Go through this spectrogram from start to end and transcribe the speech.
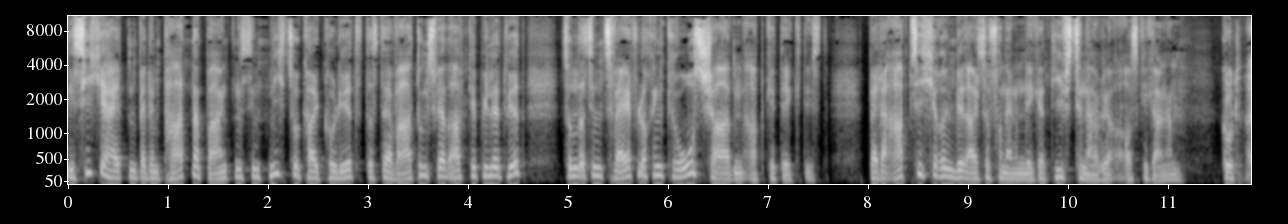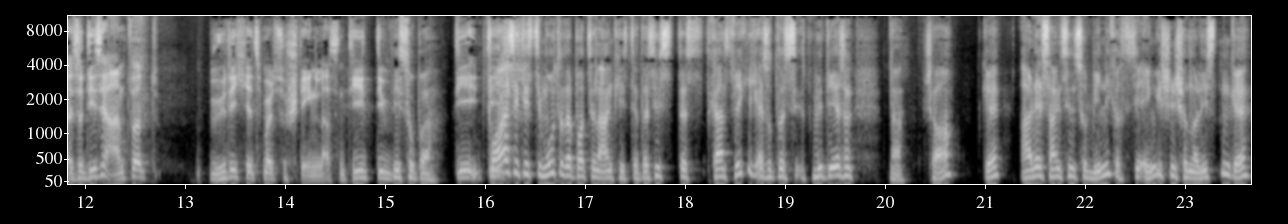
Die Sicherheiten bei den Partnerbanken sind nicht so kalkuliert, dass der Erwartungswert abgebildet wird, sondern dass im Zweifel auch ein Großschaden abgedeckt ist. Bei der Absicherung wird also von einem Negativszenario ausgegangen. Gut, also diese Antwort würde ich jetzt mal so stehen lassen. Die, die, Die ist super. Die- die- Vorsicht ist die Mutter der Porzellankiste. Das ist, das kannst wirklich, also das würde dir sagen, na, schau, gell, alle sagen, sind so wenig, auch die englischen Journalisten, gell,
